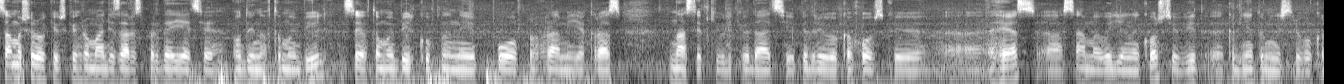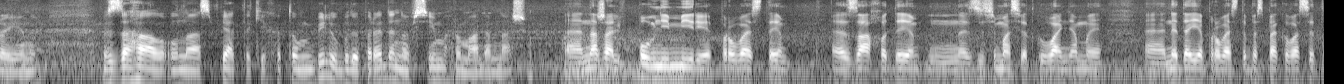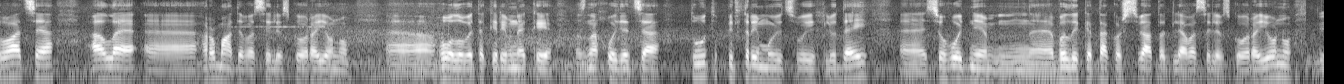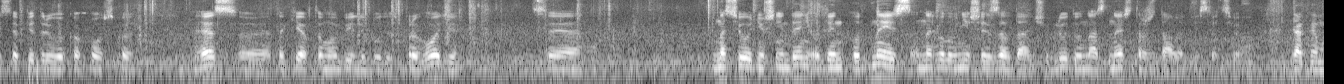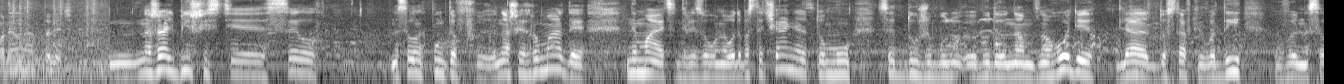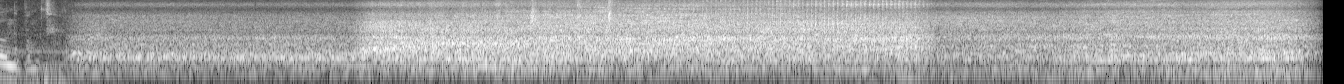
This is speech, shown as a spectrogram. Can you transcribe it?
Саме Широківській громаді зараз передається один автомобіль. Цей автомобіль куплений по програмі якраз наслідків ліквідації підриву Каховської е, ГЕС, а саме виділення коштів від е, Кабінету міністрів України. Загал у нас 5 таких автомобілів буде передано всім громадам нашим. Е, На жаль, в повній мірі провести заходи з усіма святкуваннями не дає провести безпекова ситуація, але е, громади Васильівського району, е, голови та керівники знаходяться тут, підтримують своїх людей. Е, Сьогодні е, велике також свято для Васильівського району. Після підриву Каховської ГЕС е, такі автомобілі будуть в пригоді. Це на сьогоднішній день один, одне із найголовніших завдань, щоб люди у нас не страждали після цього. Дякую, Марина Анатолійович. На жаль, більшість е, сел населених пунктів нашої громади немає централізованого водопостачання, тому це дуже бу- буде нам в нагоді для доставки води в населений пункт.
